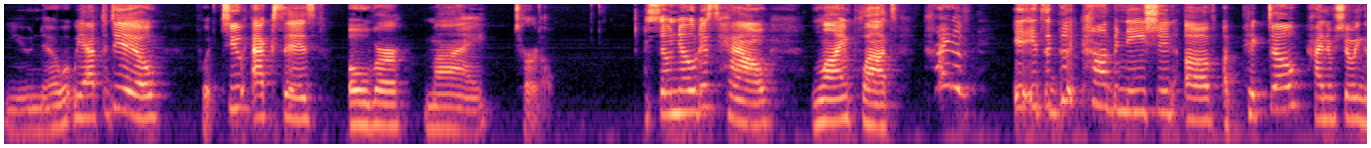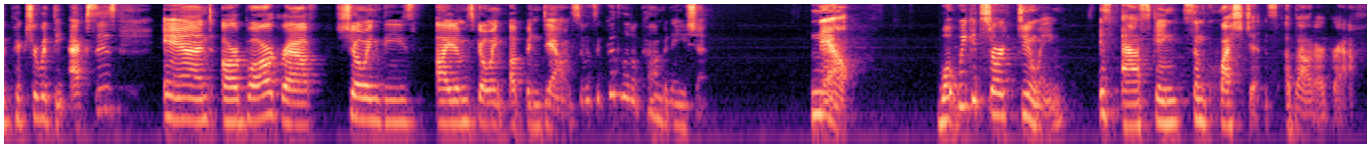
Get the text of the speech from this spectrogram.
You know what we have to do. Put two X's over my turtle. So notice how line plots kind of, it's a good combination of a picto, kind of showing the picture with the X's, and our bar graph showing these items going up and down. So it's a good little combination. Now, what we could start doing is asking some questions about our graph.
